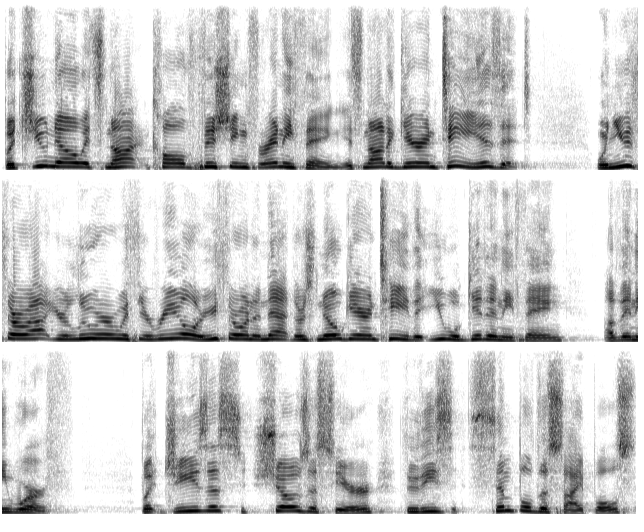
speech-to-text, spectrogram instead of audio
But you know it's not called fishing for anything. It's not a guarantee, is it? When you throw out your lure with your reel or you throw in a net, there's no guarantee that you will get anything of any worth. But Jesus shows us here through these simple disciples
